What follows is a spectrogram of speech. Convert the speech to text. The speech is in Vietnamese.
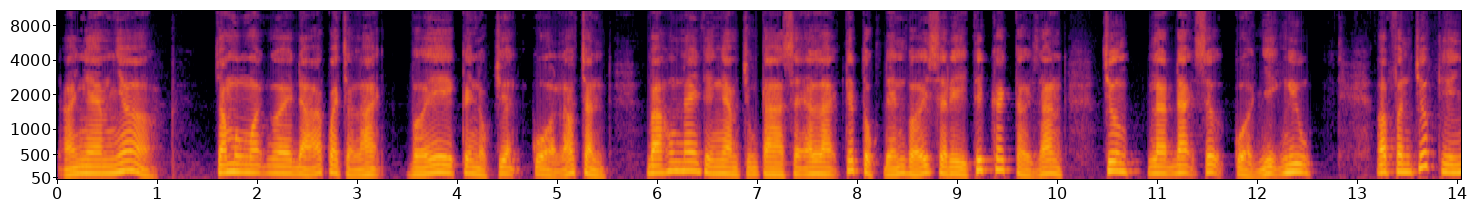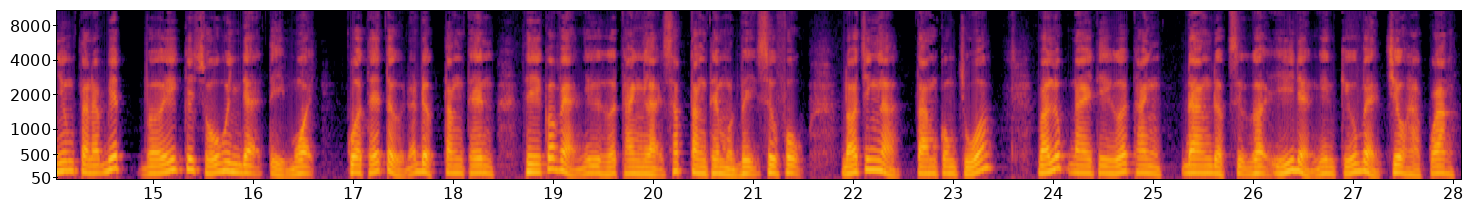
Dạ, anh em nhá, chào mừng mọi người đã quay trở lại với kênh đọc truyện của Lão Trần. Và hôm nay thì anh em chúng ta sẽ lại tiếp tục đến với series Thích Khách Thời Gian, chương là Đại sự của Nhị Ngưu. Ở phần trước thì nhưng ta đã biết với cái số huynh đệ tỷ muội của Thế Tử đã được tăng thêm thì có vẻ như Hứa Thanh lại sắp tăng thêm một vị sư phụ, đó chính là Tam Công Chúa. Và lúc này thì Hứa Thanh đang được sự gợi ý để nghiên cứu về chiêu Hà Quang.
